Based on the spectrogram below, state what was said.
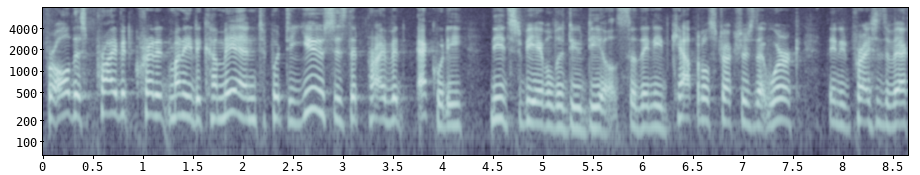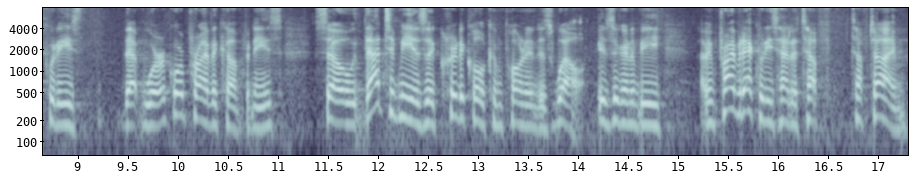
for all this private credit money to come in to put to use is that private equity needs to be able to do deals. So they need capital structures that work, they need prices of equities that work, or private companies. So that to me is a critical component as well. Is there going to be, I mean, private equities had a tough, tough time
